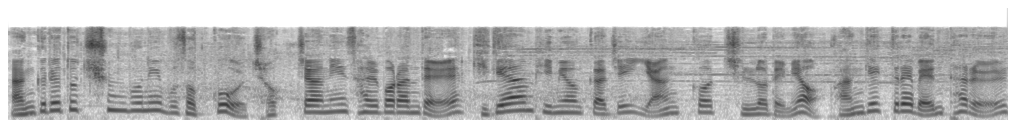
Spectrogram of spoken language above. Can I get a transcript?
안 그래도 충분히 무섭고 적잖이 살벌한데 기괴한 비명까지 양껏 질러대며 관객들의 멘탈을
